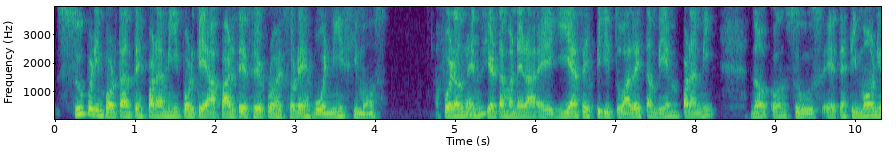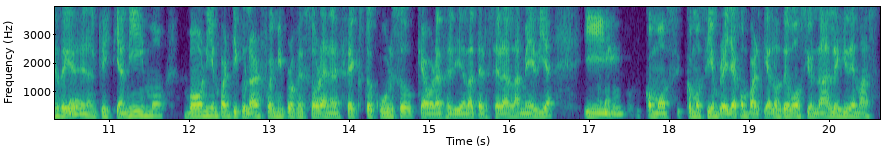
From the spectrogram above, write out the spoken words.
súper importantes para mí porque aparte de ser profesores buenísimos, fueron en cierta manera eh, guías espirituales también para mí, ¿no? Con sus eh, testimonios en el cristianismo. Bonnie en particular fue mi profesora en el sexto curso, que ahora sería la tercera la media, y como, como siempre ella compartía los devocionales y demás.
